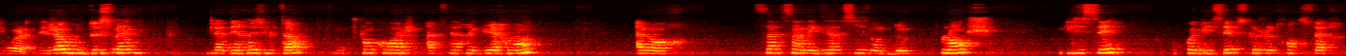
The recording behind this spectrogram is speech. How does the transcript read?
Et voilà, déjà au bout de deux semaines, il a des résultats. Donc je t'encourage à faire régulièrement. Alors, ça, c'est un exercice donc, de planche glissée. Pourquoi glisser? Parce que je transfère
